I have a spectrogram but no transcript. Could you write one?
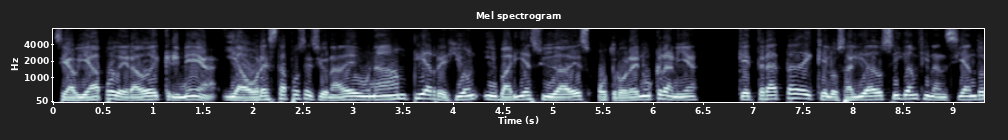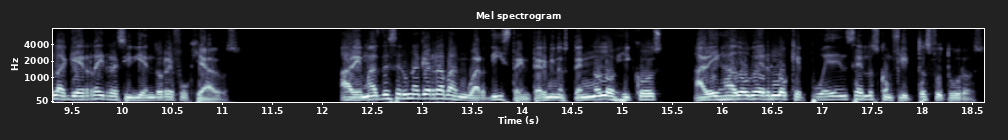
se había apoderado de Crimea y ahora está posesionada de una amplia región y varias ciudades otrora en Ucrania que trata de que los aliados sigan financiando la guerra y recibiendo refugiados. Además de ser una guerra vanguardista en términos tecnológicos, ha dejado ver lo que pueden ser los conflictos futuros.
